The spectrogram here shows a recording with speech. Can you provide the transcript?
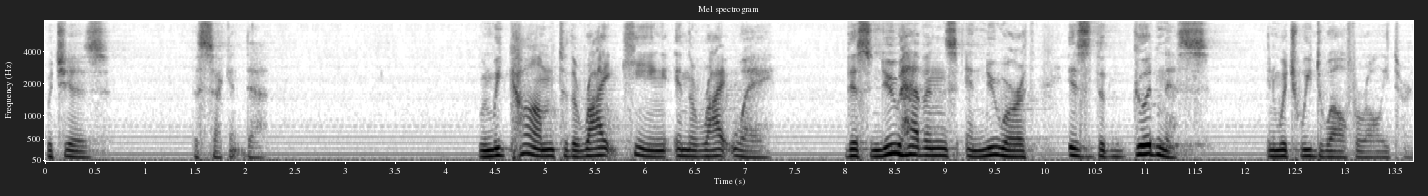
which is the second death. When we come to the right king in the right way, this new heavens and new earth is the goodness in which we dwell for all eternity.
